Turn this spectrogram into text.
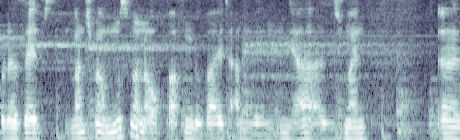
oder selbst manchmal muss man auch Waffengewalt anwenden. Ja, also ich meine, äh,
